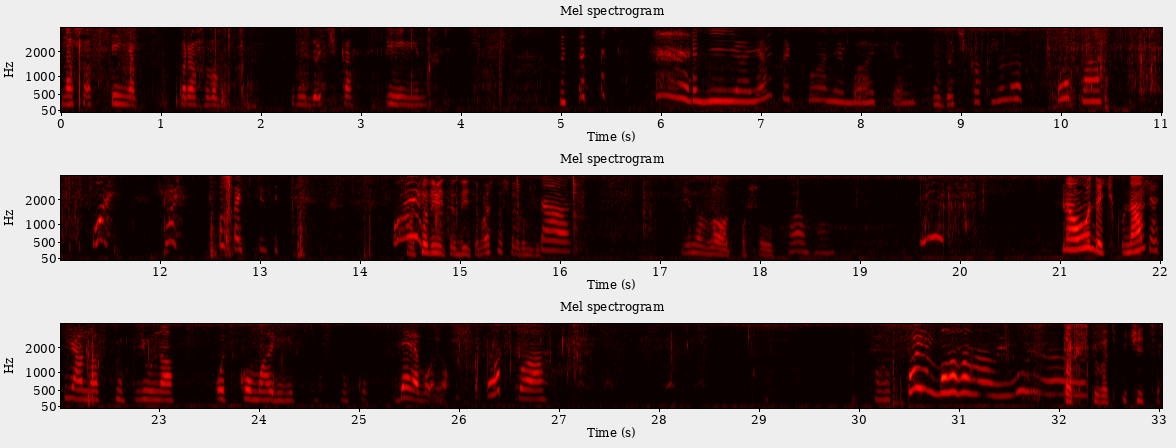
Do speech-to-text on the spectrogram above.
Наша синя права удочка спінінг. Ні, я, я такого не бачила. Удочка клюнула. Опа. Ой, ой, давай сюди. Ну що, дивіться, дивіться, бачите, що я роблю? Так. І назад пішов. Ага. На удочку, да? Зараз я наступлю на от комарів ту штуку. Де воно? Опа. Так, поймали, ура! Так сказати, учиться.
